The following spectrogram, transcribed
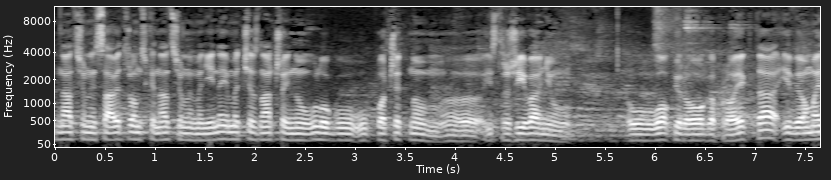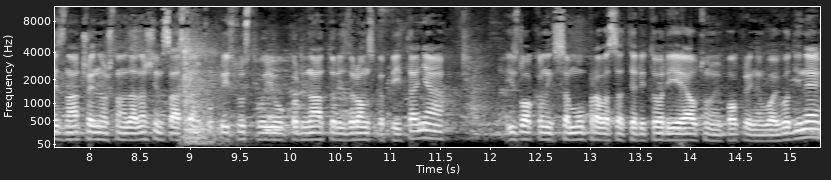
Nacionalni savet Romske nacionalne manjine imaće značajnu ulogu u početnom e, istraživanju u okviru ovoga projekta i veoma je značajno što na današnjem sastanku prisustuju koordinatori za romska pitanja iz lokalnih samuprava sa teritorije autonome pokrajine Vojvodine,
